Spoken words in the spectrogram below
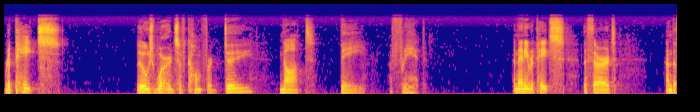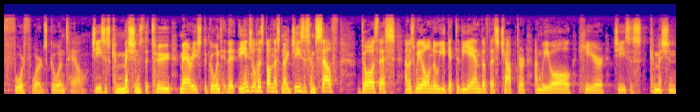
repeats those words of comfort do not be afraid. And then he repeats the third and the fourth words go and tell. Jesus commissions the two Marys to go and tell. The, the angel has done this now. Jesus himself does this. And as we all know, you get to the end of this chapter, and we all hear Jesus commission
